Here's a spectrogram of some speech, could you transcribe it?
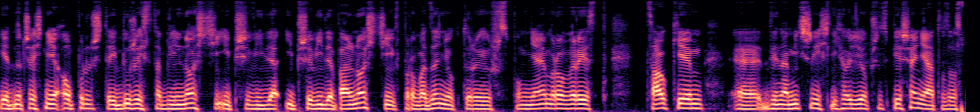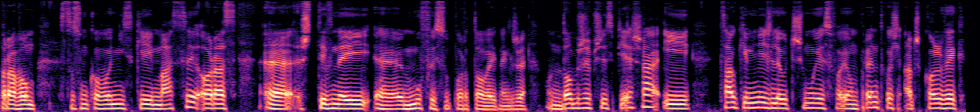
Jednocześnie oprócz tej dużej stabilności i, i przewidywalności w prowadzeniu, o której już wspomniałem, rower jest całkiem e, dynamiczny, jeśli chodzi o przyspieszenia. To za sprawą stosunkowo niskiej masy oraz sztywnej mufy supportowej. Także on dobrze przyspiesza i całkiem nieźle utrzymuje swoją prędkość, aczkolwiek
